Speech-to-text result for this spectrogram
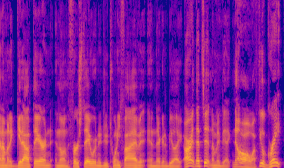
And I'm going to get out there and, and on the first day we're going to do 25 and- and they're going to be like, "All right, that's it." And I'm going to be like, "No, I feel great."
